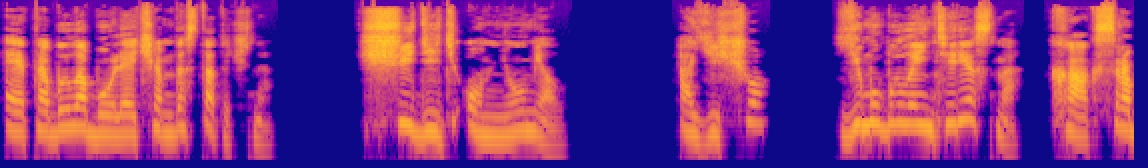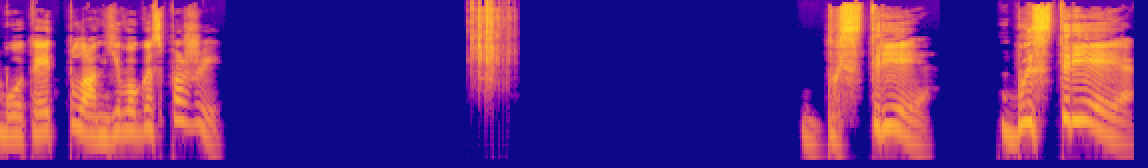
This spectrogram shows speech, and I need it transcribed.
Это было более чем достаточно. Щадить он не умел. А еще ему было интересно, как сработает план его госпожи. «Быстрее! Быстрее!»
